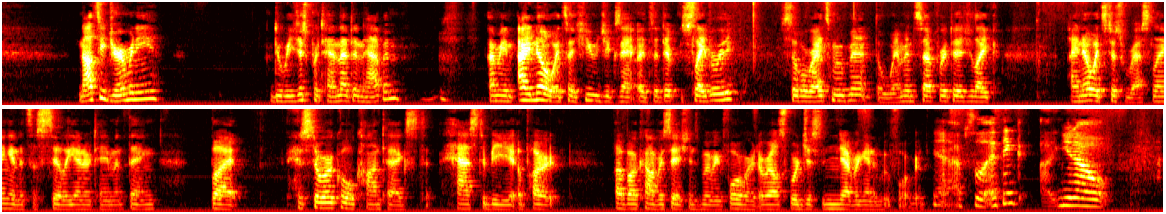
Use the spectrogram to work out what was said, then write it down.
Nazi Germany, do we just pretend that didn't happen? I mean, I know it's a huge example. It's a slavery, civil rights movement, the women's suffrage. Like, I know it's just wrestling and it's a silly entertainment thing, but historical context has to be a part of our conversations moving forward, or else we're just never going to move forward. Yeah, absolutely. I think uh, you know,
